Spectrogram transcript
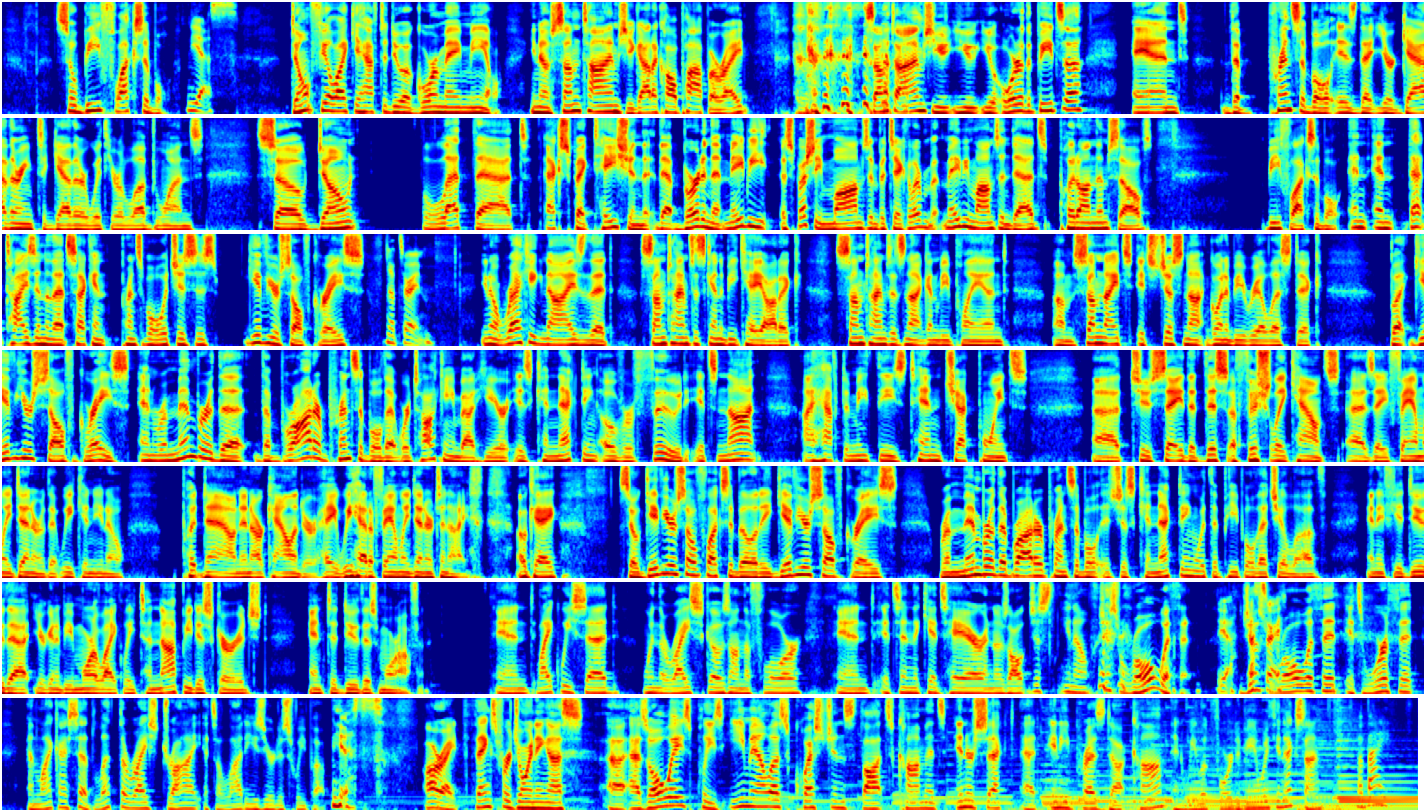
So be flexible. Yes. Don't feel like you have to do a gourmet meal. You know, sometimes you got to call Papa, right? sometimes you, you you order the pizza and the principle is that you're gathering together with your loved ones. So don't let that expectation, that, that burden that maybe, especially moms in particular, but maybe moms and dads put on themselves, be flexible. And and that ties into that second principle, which is is give yourself grace. That's right. You know, recognize that sometimes it's going to be chaotic, sometimes it's not going to be planned, um, some nights it's just not going to be realistic. But give yourself grace and remember the the broader principle that we're talking about here is connecting over food. It's not I have to meet these ten checkpoints uh, to say that this officially counts as a family dinner that we can, you know, put down in our calendar. Hey, we had a family dinner tonight. okay. So give yourself flexibility, give yourself grace. Remember the broader principle it's just connecting with the people that you love. And if you do that, you're going to be more likely to not be discouraged and to do this more often. And like we said, when the rice goes on the floor and it's in the kid's hair and there's all just, you know, just roll with it. Yeah, Just right. roll with it. It's worth it. And like I said, let the rice dry. It's a lot easier to sweep up. Yes. All right. Thanks for joining us. Uh, as always, please email us questions, thoughts, comments, intersect at nepres.com. And we look forward to being with you next time. Bye bye.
